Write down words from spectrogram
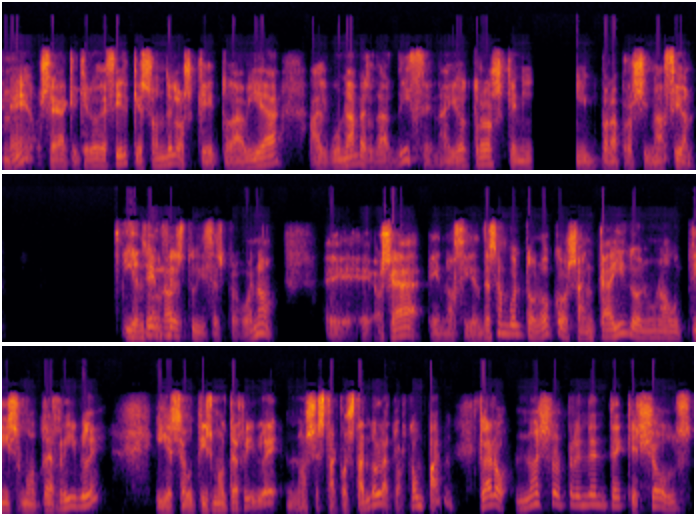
¿eh? O sea, que quiero decir que son de los que todavía alguna verdad dicen, hay otros que ni, por aproximación. Y entonces tú dices, pero bueno, eh, eh, o sea, en Occidente se han vuelto locos, han caído en un autismo terrible. Y ese autismo terrible nos está costando la torta un pan. Claro, no es sorprendente que Scholz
